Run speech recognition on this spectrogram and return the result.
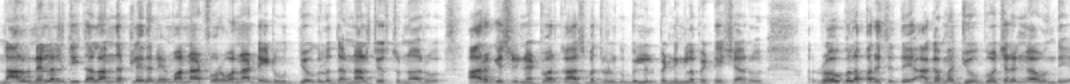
నాలుగు నెలల జీతాలు అందట్లేదని one nought four one nought eight ఉద్యోగులు ధర్నాలు చేస్తున్నారు. ఆరోగ్యశ్రీ నెట్వర్క్ ఆసుపత్రులకు బిల్లులు పెండింగ్లో పెట్టేశారు. రోగుల పరిస్థితి అగమ జూ గోచరంగా ఉంది.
